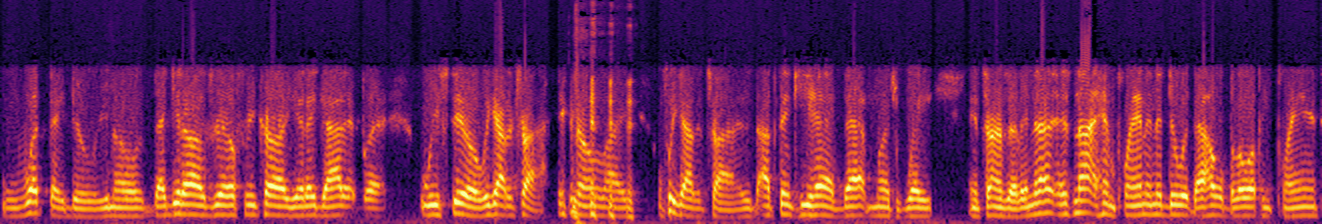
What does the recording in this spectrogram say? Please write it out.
what they do. You know, they get out of jail free card. Yeah, they got it, but we still we got to try. You know, like we got to try. I think he had that much weight in terms of, and that, it's not him planning to do it. That whole blow up he planned.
